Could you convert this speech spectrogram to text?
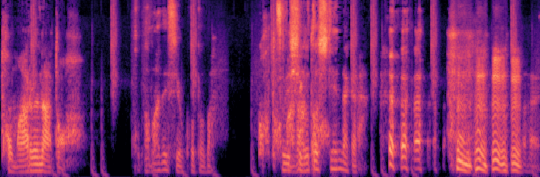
止まるなと。言葉ですよ言葉。言そういう仕事してんだから、て。はい。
